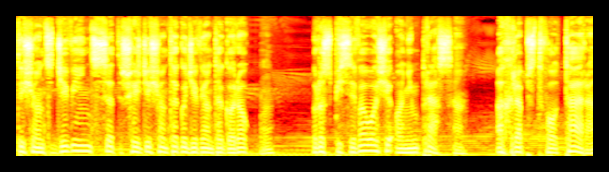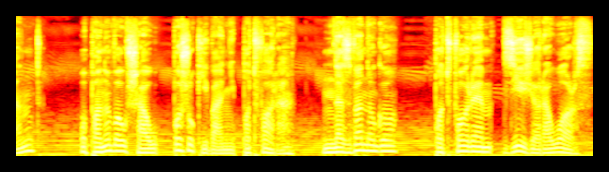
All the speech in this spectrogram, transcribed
1969 roku rozpisywała się o nim prasa, a hrabstwo Tarant opanował szał poszukiwań potwora. Nazwano go potworem z jeziora Worth.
